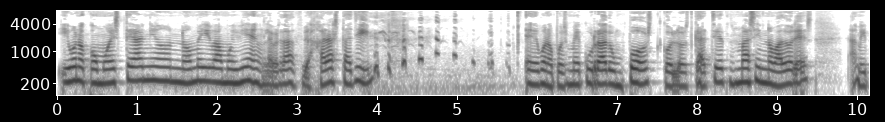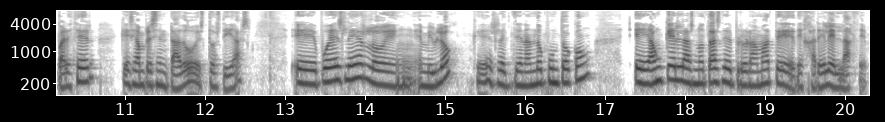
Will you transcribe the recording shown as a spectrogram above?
Y bueno, como este año no me iba muy bien, la verdad, viajar hasta allí, eh, bueno, pues me he currado un post con los gadgets más innovadores, a mi parecer, que se han presentado estos días. Eh, puedes leerlo en, en, mi blog, que es redllenando.com, aunque en las notas del programa te dejaré el enlace.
